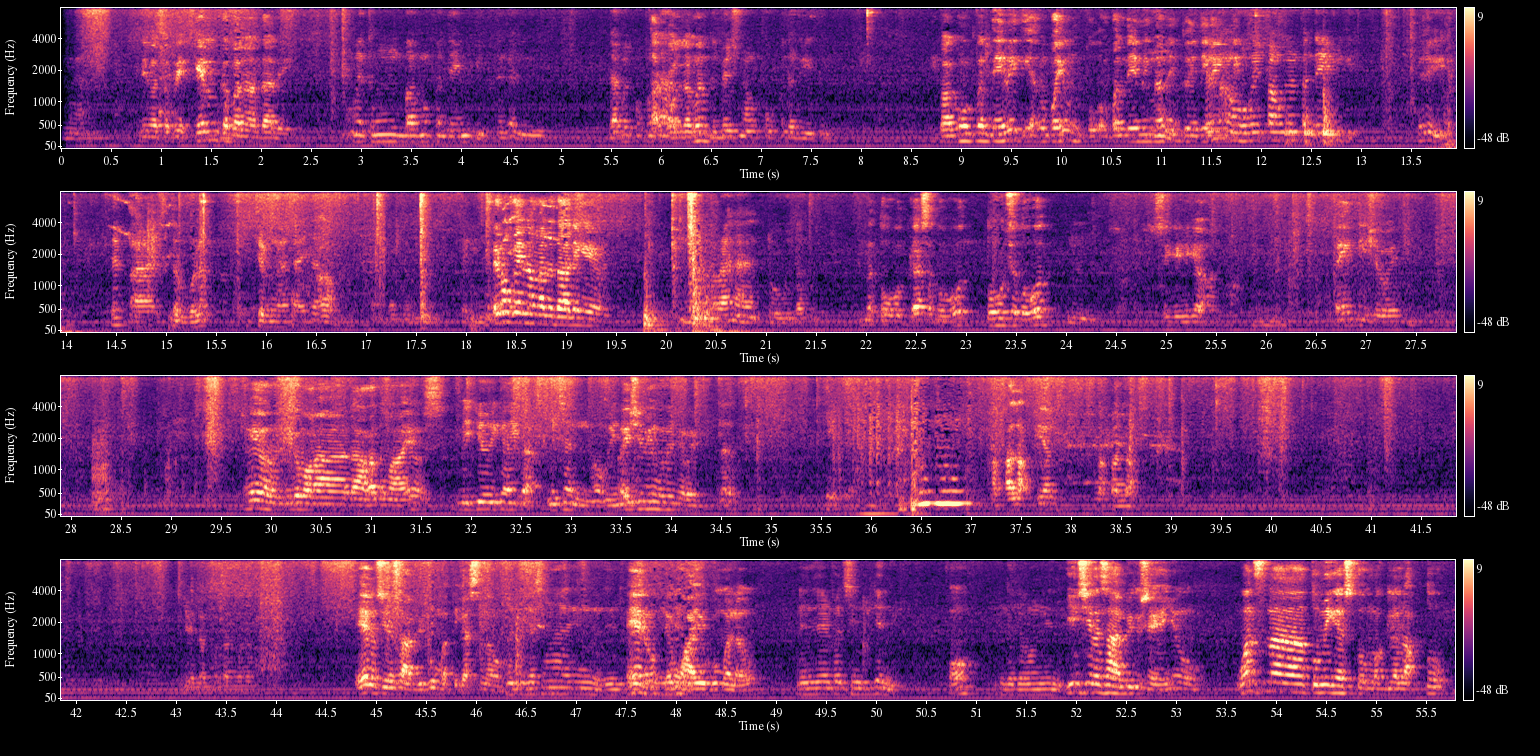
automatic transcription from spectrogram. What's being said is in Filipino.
Hindi matupi. Kailan ka ba nadali? Ang itong bagong pandemic, tagal. Dapat pupunta Tagal ako. naman. The best na ako pupunta dito. Bago mag pandemic, eh, ano ba yun? Tu- Ang pandemic na rin, Pero 2019. okay pa ako ng pandemic eh. Pero eh, sir, ah, ko lang. Picture nga tayo. Ah. Pero kailan ka nadali ngayon? Nakaraan na, tuhod ako. Natuhod ka sa tuhod? Tuhod sa tuhod? Hmm. Sige, higa ka. Yung tissue eh. Ngayon, hindi ka makadakad umayos. Medyo ika-ika. Minsan, okay na. Ayusin mo yung ulo niyo eh. Mm-hmm. Nakalak yan. Nakalak. Yan lang mo lang. Ayan ang sinasabi ko, matigas na. oh. Matigas nga rin. Ayan o, yung ayaw gumalaw. Hindi na pansin ko dyan eh. Oh, Ang dalawang yun. yung sinasabi ko sa inyo. Once na tumigas to, maglalak to.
